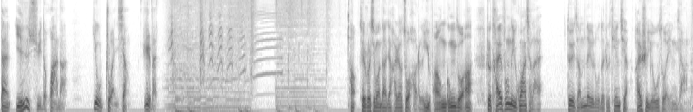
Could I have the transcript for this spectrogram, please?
但也许的话呢，又转向。日本，好，所以说希望大家还是要做好这个预防工作啊。这台风呢一刮起来，对咱们内陆的这个天气啊还是有所影响的。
